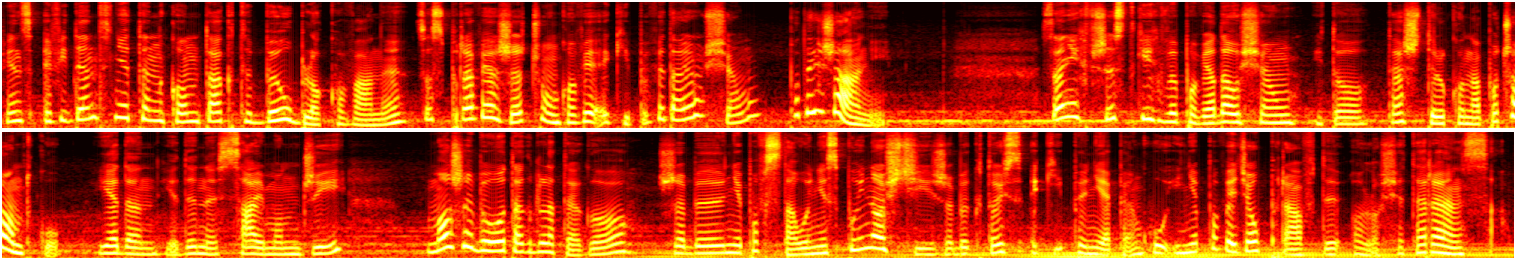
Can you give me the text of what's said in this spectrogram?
więc ewidentnie ten kontakt był blokowany, co sprawia, że członkowie ekipy wydają się podejrzani. Za nich wszystkich wypowiadał się, i to też tylko na początku, jeden, jedyny Simon G. Może było tak dlatego, żeby nie powstały niespójności, żeby ktoś z ekipy nie pękł i nie powiedział prawdy o losie Terensa.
